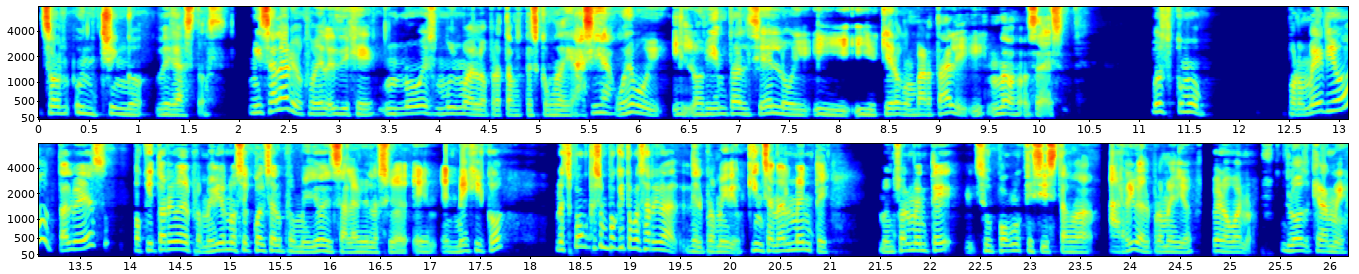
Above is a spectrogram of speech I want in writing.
son un chingo de gastos. Mi salario, como ya les dije, no es muy malo, pero tampoco es como de así a huevo y, lo aviento al cielo y, y, y quiero comprar tal y, no, o sea, es pues como promedio, tal vez, poquito arriba del promedio. No sé cuál sea el promedio del salario en la ciudad en, en México. Pero supongo que es un poquito más arriba del promedio. Quincenalmente, mensualmente, supongo que sí estaba arriba del promedio. Pero bueno, lo, créanme,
